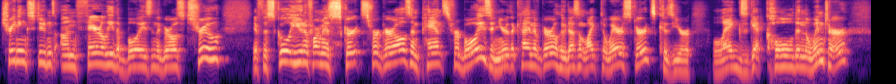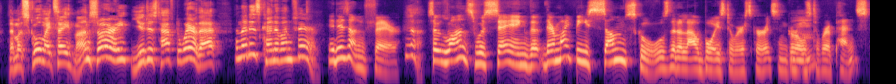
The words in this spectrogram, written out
treating students unfairly, the boys and the girls. True. If the school uniform is skirts for girls and pants for boys, and you're the kind of girl who doesn't like to wear skirts because your legs get cold in the winter, then the school might say, I'm sorry, you just have to wear that. And that is kind of unfair. It is unfair. Yeah. So Lance was saying that there might be some schools that allow boys to wear skirts and girls mm-hmm. to wear pants.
